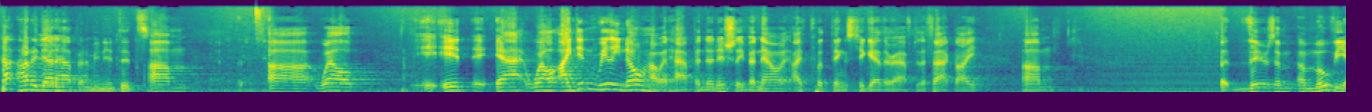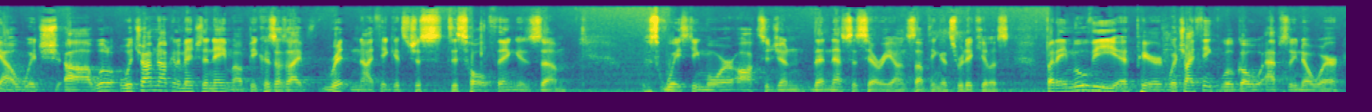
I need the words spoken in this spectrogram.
how, how did that happen? I mean, it, it's. Uh, well, it, it uh, well, I didn't really know how it happened initially, but now I, I've put things together after the fact. I um, there's a, a movie out which uh, will, which I'm not going to mention the name of because as I've written, I think it's just this whole thing is. Um, wasting more oxygen than necessary on something that's ridiculous. But a movie appeared, which I think will go absolutely nowhere.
